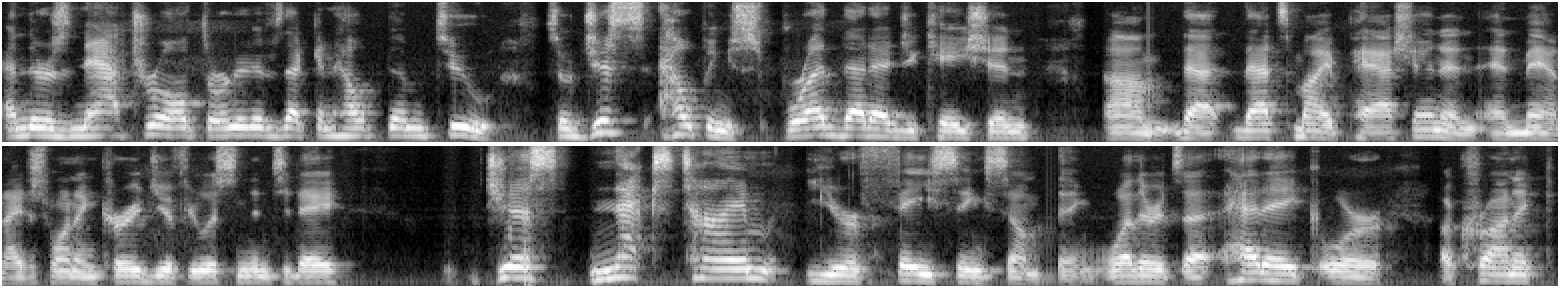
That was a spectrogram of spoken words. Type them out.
And there's natural alternatives that can help them too. So just helping spread that education um, that that's my passion. And and man, I just want to encourage you if you're listening today, just next time you're facing something, whether it's a headache or a chronic,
